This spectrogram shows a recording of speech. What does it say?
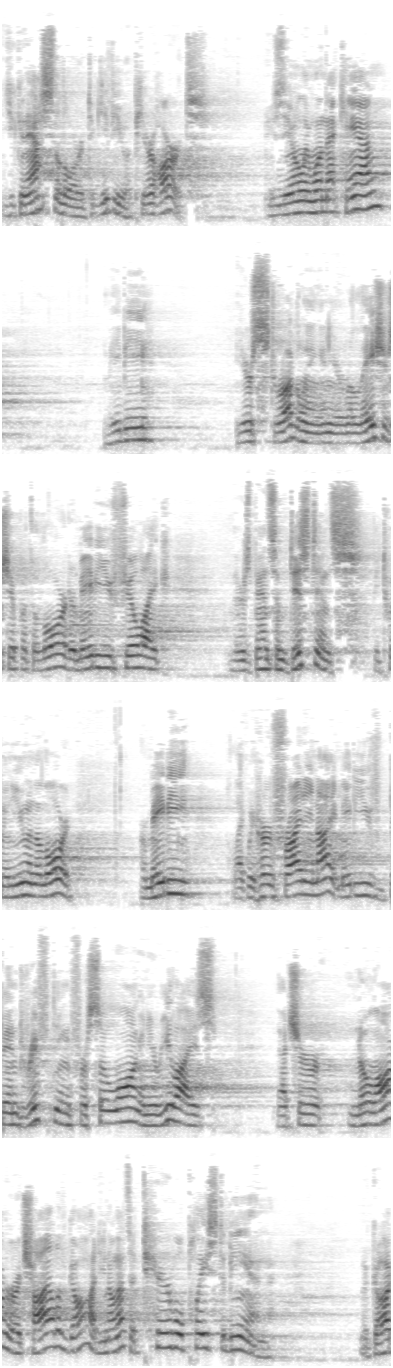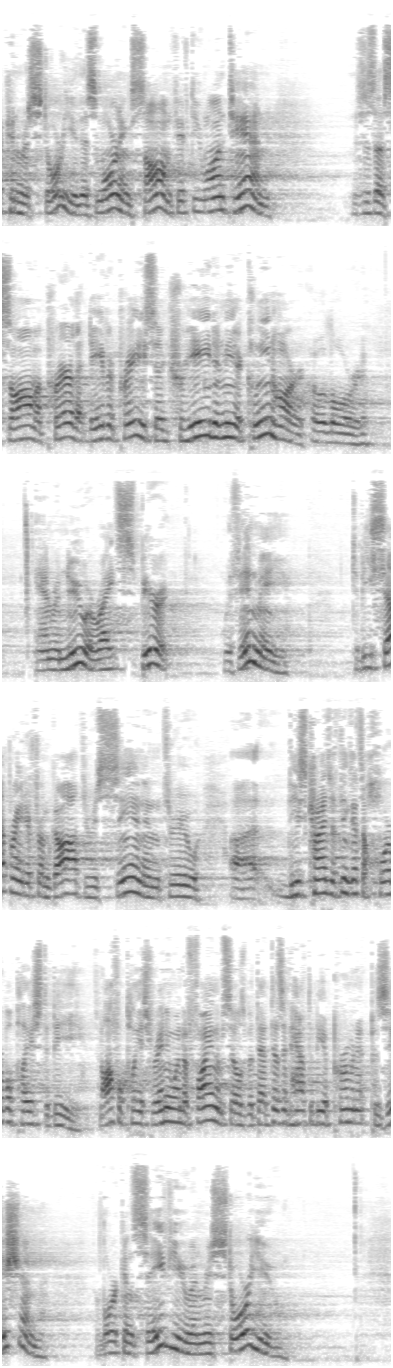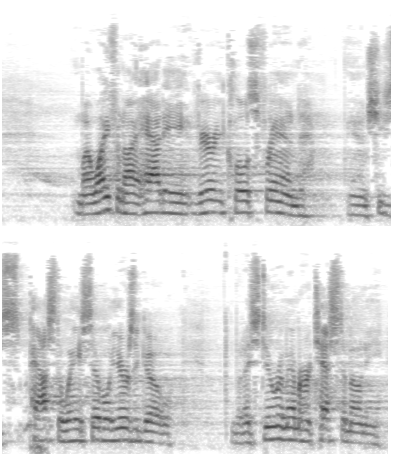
you can ask the Lord to give you a pure heart. He's the only one that can. Maybe you're struggling in your relationship with the Lord, or maybe you feel like there's been some distance between you and the Lord. Or maybe, like we heard Friday night, maybe you've been drifting for so long and you realize that you're no longer a child of God. You know, that's a terrible place to be in. But God can restore you this morning. Psalm 51:10. This is a psalm, a prayer that David prayed. He said, "Create in me a clean heart, O Lord, and renew a right spirit within me." To be separated from God through sin and through uh, these kinds of things, that's a horrible place to be. It's an awful place for anyone to find themselves, but that doesn't have to be a permanent position. The Lord can save you and restore you my wife and I had a very close friend, and she's passed away several years ago, but I still remember her testimony.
